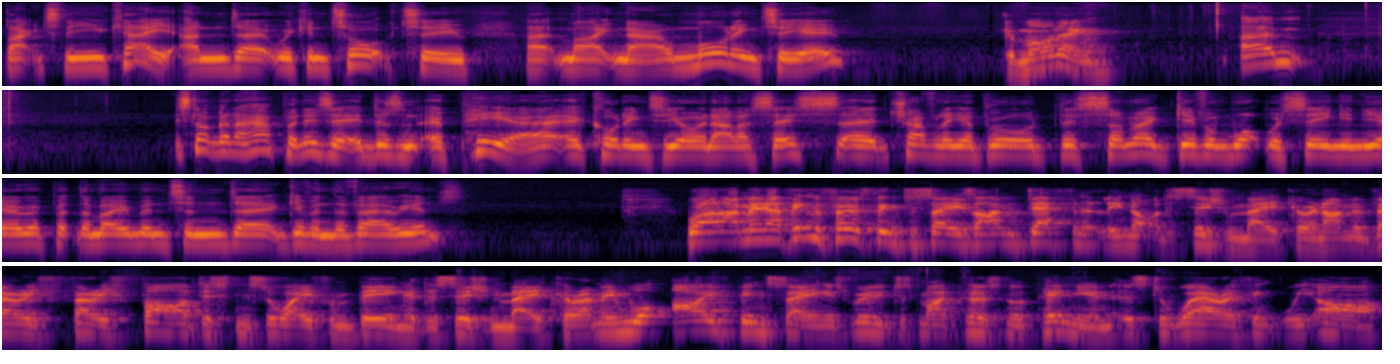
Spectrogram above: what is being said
back to the UK. And uh, we can talk to uh, Mike now. Morning to you. Good morning. Um, it's not going to happen, is it? It doesn't appear, according to your analysis, uh, travelling abroad this summer, given what we're seeing in Europe at the moment and uh, given the variants? Well, I mean, I think the first thing to say is I'm definitely not a decision maker, and I'm a very, very far distance away from being a decision maker. I mean, what I've been saying is really just my personal opinion as to where I think we are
